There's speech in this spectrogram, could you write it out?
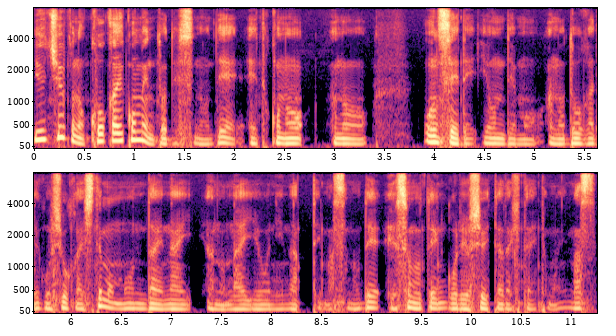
YouTube の公開コメントですので、えー、とこのあの音声で読んでもあの動画でご紹介しても問題ないあの内容になっていますので、えその点ご了承いただきたいと思います。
